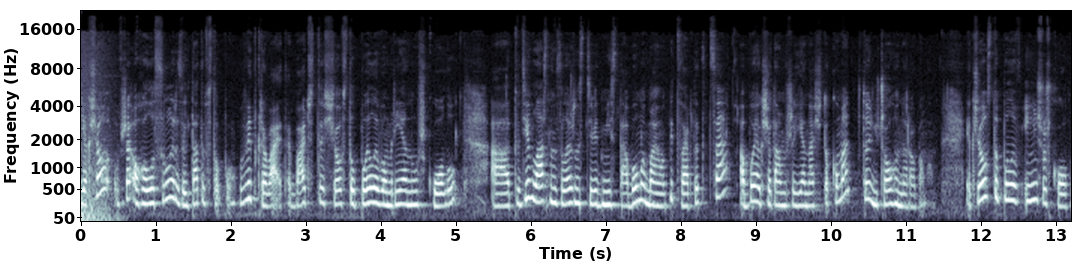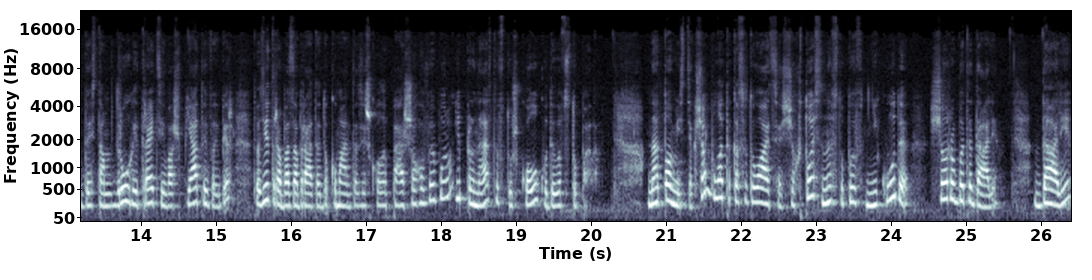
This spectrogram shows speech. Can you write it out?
Якщо вже оголосили результати вступу, ви відкриваєте, бачите, що вступили в омріяну школу. А тоді, власне, в залежності від міста, або ми маємо підтвердити це, або якщо там вже є наші документи, то нічого не робимо. Якщо вступили в іншу школу, десь там другий, третій, ваш п'ятий вибір, тоді треба забрати документи зі школи першого вибору і принести в ту школу, куди ви вступили. Натомість, якщо була така ситуація, що хтось не вступив нікуди, що робити далі? Далі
